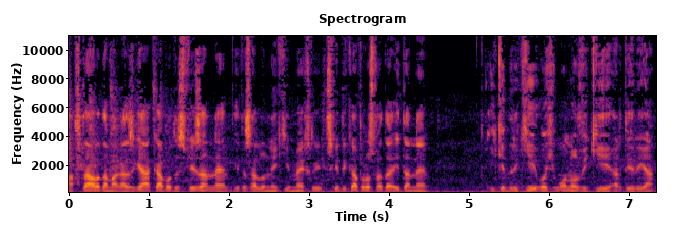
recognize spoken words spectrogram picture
Αυτά όλα τα μαγαζιά κάποτε σφίζανε. Η Θεσσαλονίκη μέχρι σχετικά πρόσφατα ήταν η κεντρική, όχι μόνο οδική αρτηρία,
